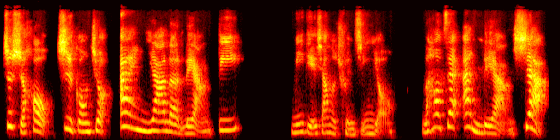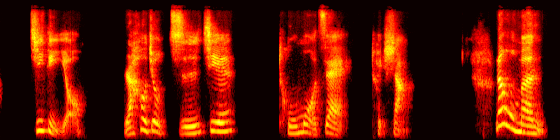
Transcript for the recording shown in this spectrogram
这时候志工就按压了两滴迷迭香的纯精油，然后再按两下基底油，然后就直接涂抹在腿上。那我们。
